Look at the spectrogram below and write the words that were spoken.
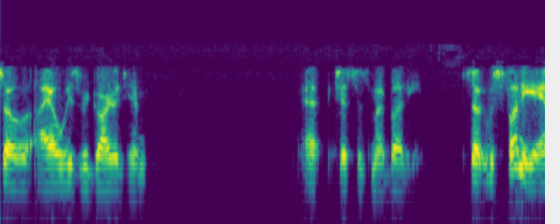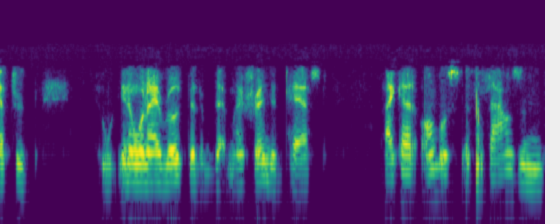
so I always regarded him uh, just as my buddy. So it was funny after you know, when I wrote that that my friend had passed, I got almost a thousand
